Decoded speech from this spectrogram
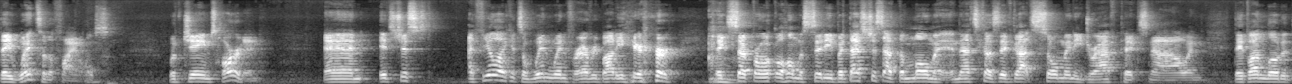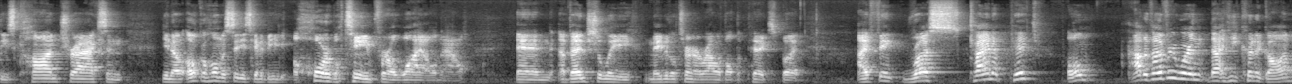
they went to the finals with James Harden. And it's just I feel like it's a win-win for everybody here except for Oklahoma City, but that's just at the moment and that's cuz they've got so many draft picks now and they've unloaded these contracts and you know, Oklahoma City's going to be a horrible team for a while now. And eventually, maybe they'll turn around with all the picks. But I think Russ kind of picked, out of everywhere that he could have gone,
